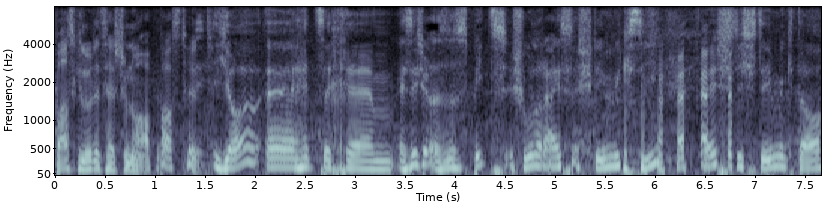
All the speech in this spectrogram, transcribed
Pascal, jetzt hast du noch angepasst heute? Ja, äh, hat sich, ähm, es ist also ein bisschen Schulreisstimmung gewesen. Feste Stimmung da.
